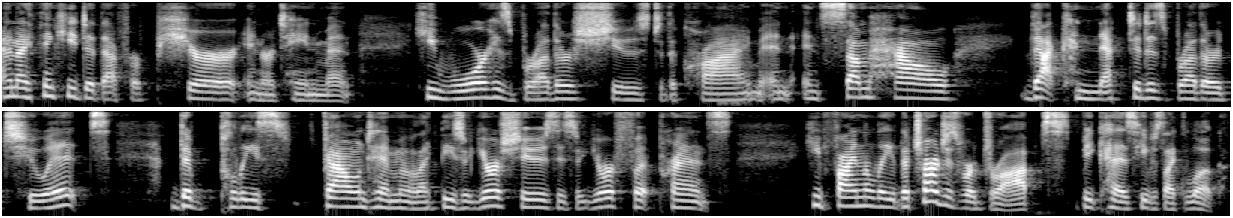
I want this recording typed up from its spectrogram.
And I think he did that for pure entertainment. He wore his brother's shoes to the crime, and, and somehow that connected his brother to it. The police found him and were like, These are your shoes, these are your footprints. He finally, the charges were dropped because he was like, Look,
